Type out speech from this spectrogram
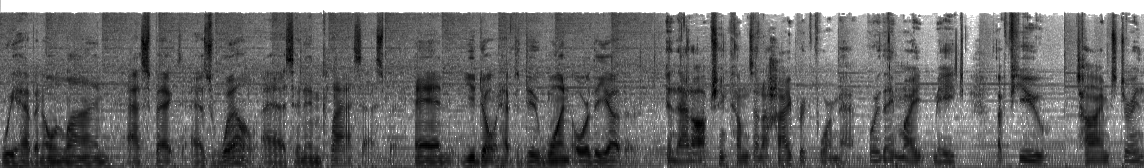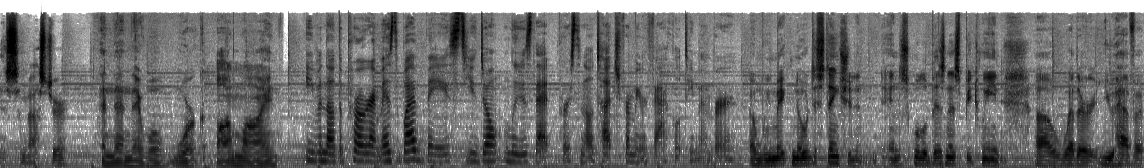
We have an online aspect as well as an in-class aspect, and you don't have to do one or the other. And that option comes in a hybrid format where they might meet a few times during the semester and then they will work online. Even though the program is web-based, you don't lose that personal touch from your faculty member. And we make no distinction in, in School of Business between uh, whether you have a,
